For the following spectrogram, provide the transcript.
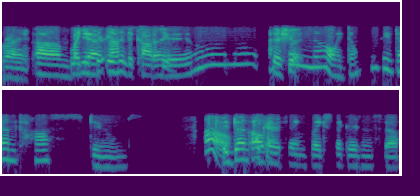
Right. Um, Like, if yeah, there isn't a costume. Uh, There should. No, I don't think they've done costumes. Oh, they've done okay. other things like stickers and stuff.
